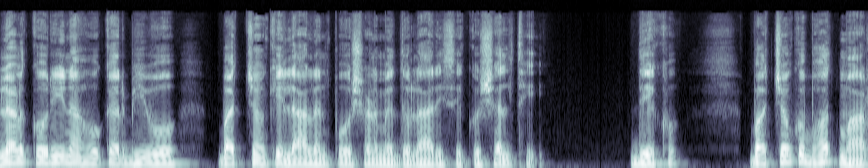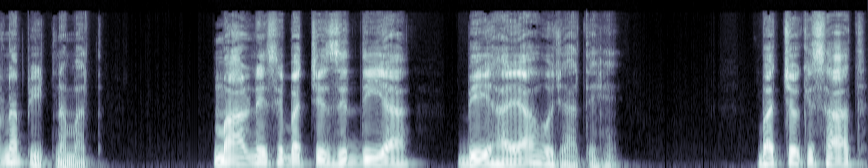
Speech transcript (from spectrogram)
लड़कोरी न होकर भी वो बच्चों के लालन पोषण में दुलारी से कुशल थी। देखो, बच्चों को बहुत मारना पीटना मत। मारने से बच्चे जिद्दी या बेहया हो जाते हैं। बच्चों के साथ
